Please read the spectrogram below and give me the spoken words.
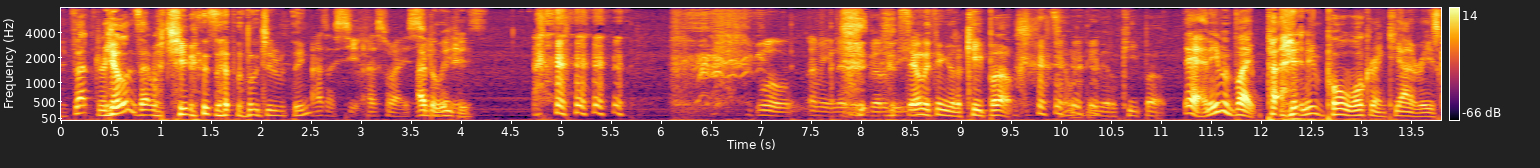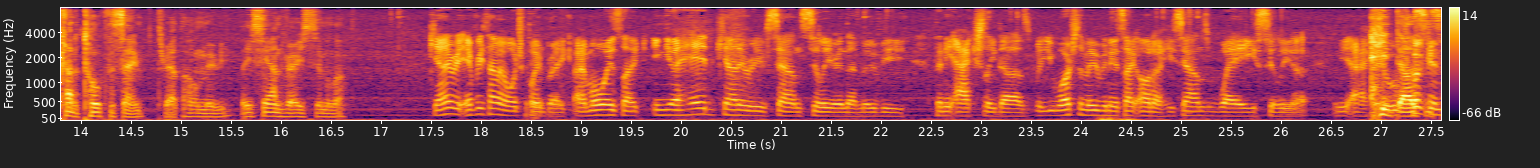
Is that real? Is that what you? Is that the legitimate thing? As I see, that's what I assume. I believe it you. well, I mean, got to be. It's the only thing that'll keep up. It's the only thing that'll keep up. Yeah, and even like, and even Paul Walker and Keanu Reeves kind of talk the same throughout the whole movie. They sound very similar. Keanu Reeves, every time I watch Point Break, I'm always like, in your head, Keanu Reeves sounds sillier in that movie than he actually does. But you watch the movie and it's like, oh no, he sounds way sillier in the actual He does. He sounds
